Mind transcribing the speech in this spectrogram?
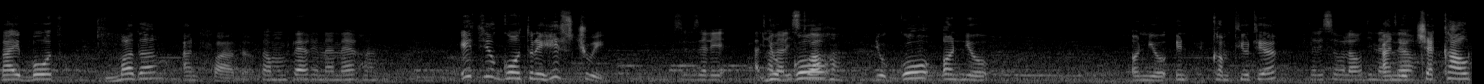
by both mother and father. par mon père et ma mère. If you go to the history, Si vous allez à you travers go, l'histoire, you go on your on your in computer vous allez sur and you l'ordinateur check out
